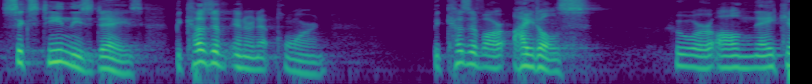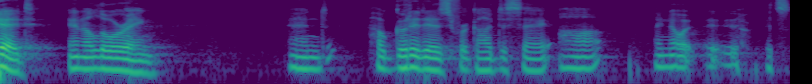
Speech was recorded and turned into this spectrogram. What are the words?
16 these days because of internet porn, because of our idols who are all naked and alluring. And how good it is for God to say, Ah, I know it, it, it's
